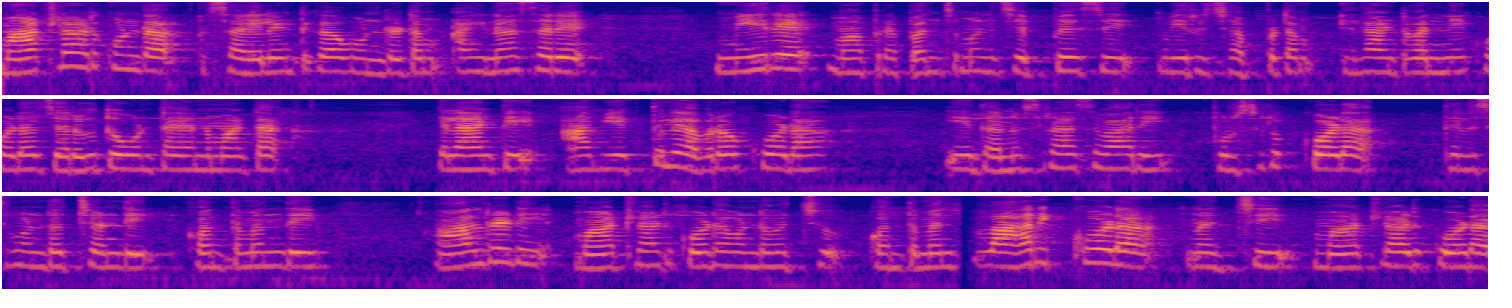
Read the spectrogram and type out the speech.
మాట్లాడకుండా సైలెంట్గా ఉండటం అయినా సరే మీరే మా ప్రపంచం అని చెప్పేసి వీరు చెప్పటం ఇలాంటివన్నీ కూడా జరుగుతూ ఉంటాయన్నమాట. ఇలాంటి ఆ వ్యక్తులు ఎవరో కూడా ఈ ధనుసు రాశి వారి పురుషులకు కూడా తెలిసి ఉండొచ్చండి. కొంతమంది ఆల్రెడీ మాట్లాడి కూడా ఉండవచ్చు. కొంతమంది వారికి కూడా నచ్చి మాట్లాడి కూడా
